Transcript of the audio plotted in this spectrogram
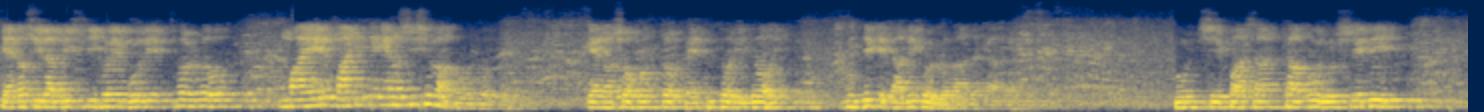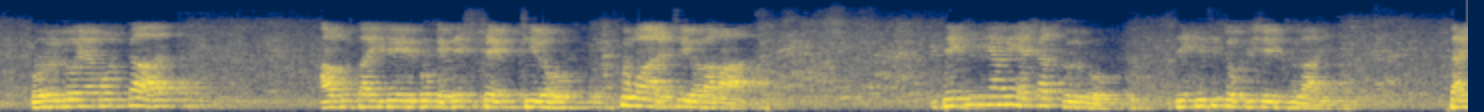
কেন শিলা বৃষ্টি হয়ে বলে ছড়লো? মায়ের মাটিতে কেন শিশুরা পড়ল কেন সহস্র ব্যথিত হৃদয় নিজেকে দাবি করল রাজাকার। কোন সে পাশান কাপড় সেদিন করল এমন কাজ। আবু সাইদের বুকে দেশপ্রেম ছিল, তোমার ছিল না লাজ দেখিনি আমি একাত করব, দেখেছি চব্বিশের জুলাই। তাই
